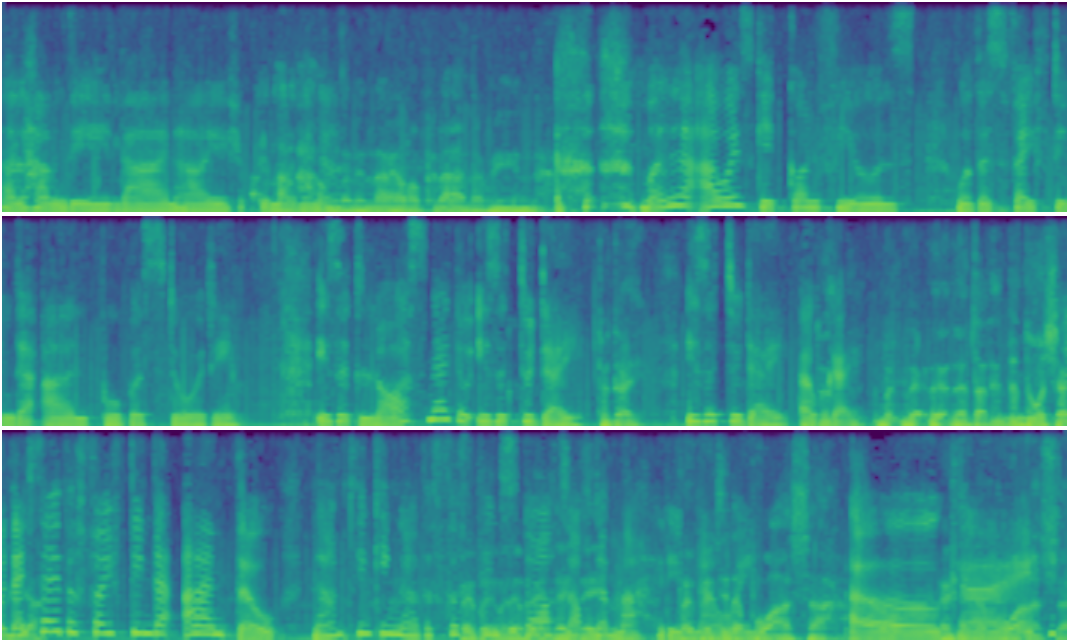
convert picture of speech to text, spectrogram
Alhamdulillah, Maulana? Alhamdulillah, I always get confused with this Faiftinda and Buba story. Is it last night or is it today? Today. Is it today? Okay. The, the, the, that is the Dua When they say the Faiftinda and though, now I'm thinking now the 15 wait, wait, starts wait, after Maghrib now. Fajtina eh? puasa. Okay. puasa.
